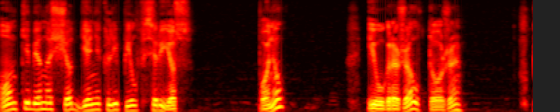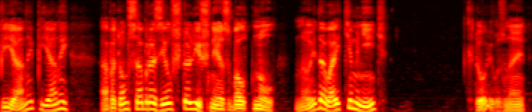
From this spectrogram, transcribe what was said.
он тебе насчет денег лепил всерьез. Понял? И угрожал тоже. Пьяный, пьяный, а потом сообразил, что лишнее сболтнул. Ну и давай темнить. Кто его знает?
